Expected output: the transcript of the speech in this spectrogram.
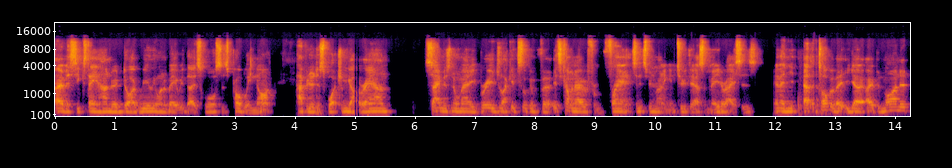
over 1600. Do I really want to be with those horses? Probably not. Happy to just watch them go around. Same as Normandy Bridge, like it's looking for, it's coming over from France and it's been running in 2000 meter races. And then you, at the top of it, you go open minded,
